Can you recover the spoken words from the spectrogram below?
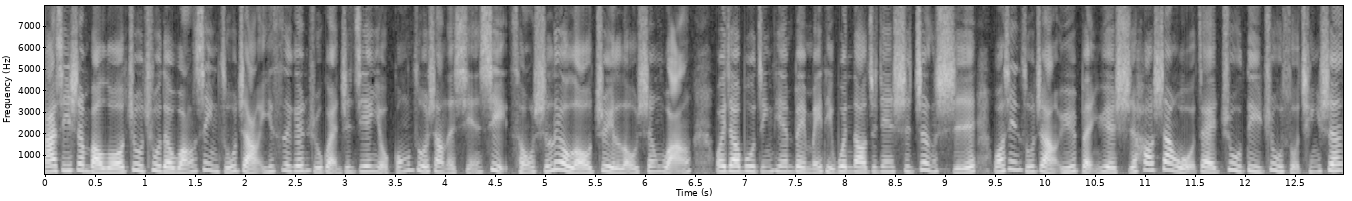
巴西圣保罗住处的王姓组长疑似跟主管之间有工作上的嫌隙，从十六楼坠楼身亡。外交部今天被媒体问到这件事，证实王姓组长于本月十号上午在驻地住所轻生，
